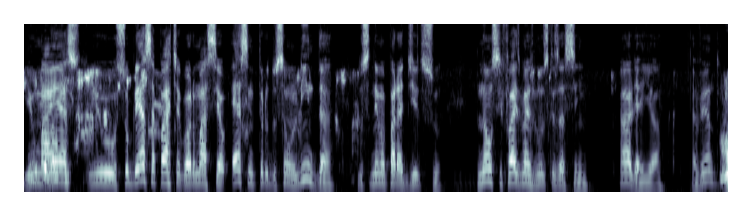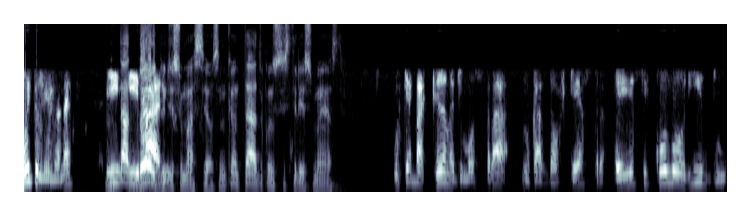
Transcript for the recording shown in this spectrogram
E o maestro, e o, sobre essa parte agora, o Marcel, essa introdução linda do cinema Paradiso, não se faz mais músicas assim. Olha aí, ó. Tá vendo? Muito linda, né? E, tá e, doido, Mário, disse o Marcel, assim, encantado com esses trechos, maestro. O que é bacana de mostrar, no caso da orquestra, é esse colorido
